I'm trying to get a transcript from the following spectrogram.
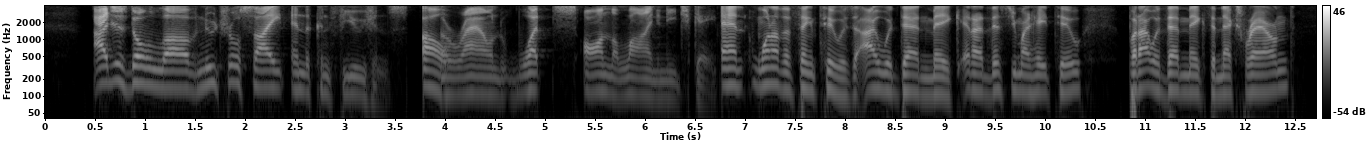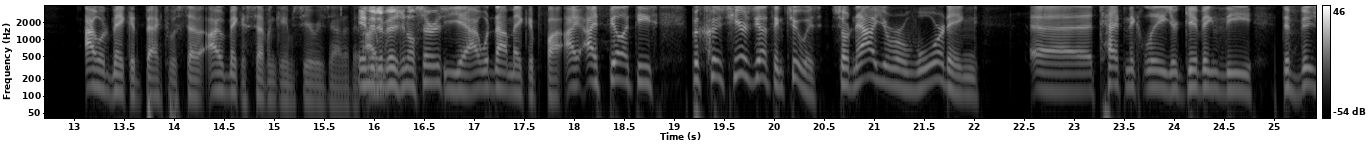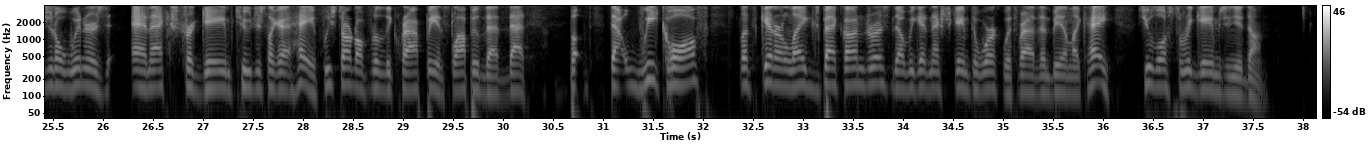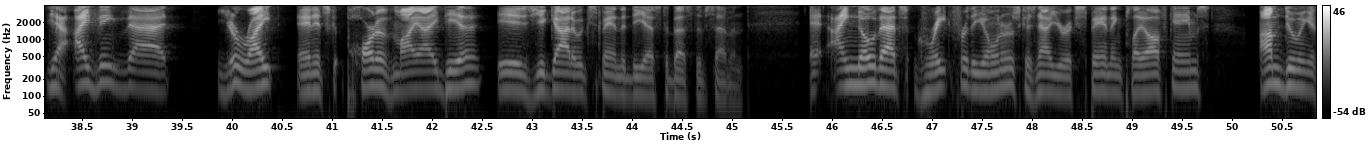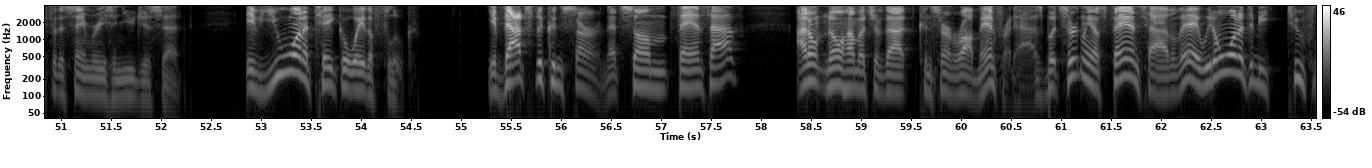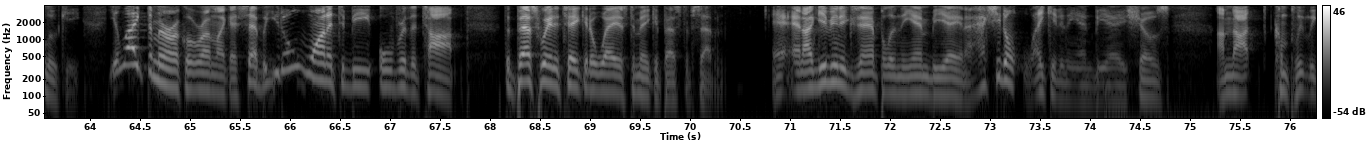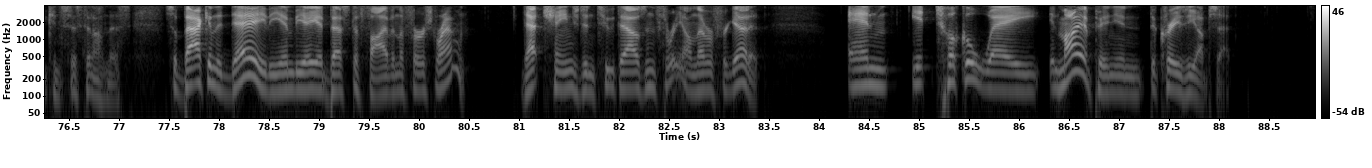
I just don't love neutral site and the confusions Oh. around what's on the line in each game. And one other thing too is I would then make, and I, this you might hate too, but I would then make the next round. I would make it back to a seven. I would make a seven game series out of it In the I would- divisional series? Yeah, I would not make it five. I, I feel like these because here's the other thing too is so now you're rewarding. Uh, technically, you're giving the divisional winners an extra game too. Just like a hey, if we start off really crappy and sloppy that that but that week off, let's get our legs back under us. Then we get an extra game to work with rather than being like, hey, you lost three games and you're done. Yeah, I think that you're right, and it's part of my idea is you got to expand the DS to best of seven. I know that's great for the owners because now you're expanding playoff games. I'm doing it for the same reason you just said. If you want to take away the fluke, if that's the concern that some fans have, I don't know how much of that concern Rob Manfred has, but certainly us fans have of, hey, we don't want it to be too fluky. You like the miracle run, like I said, but you don't want it to be over the top. The best way to take it away is to make it best of seven. And I'll give you an example in the NBA, and I actually don't like it in the NBA. Shows I'm not completely consistent on this. So back in the day, the NBA had best of five in the first round. That changed in 2003. I'll never forget it. And it took away, in my opinion, the crazy upset.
